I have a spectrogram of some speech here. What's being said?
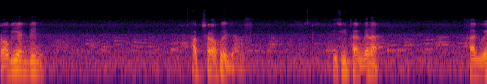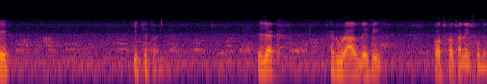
সবই একদিন হাতছাড়া হয়ে যাবে কিছুই থাকবে না থাকবে কিচ্ছু থাকবে না এ যাক একটু রাজনীতি কচকচানি শুনি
